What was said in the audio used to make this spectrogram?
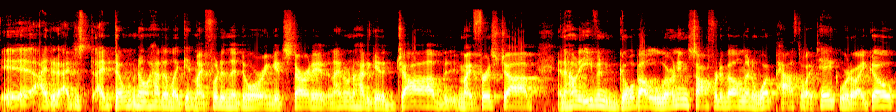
Eh, I, I just I don't know how to like get my foot in the door and get started, and I don't know how to get a job, my first job, and how to even go about learning software development. What path do I take? Where do I go?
